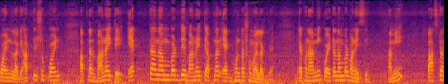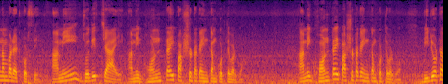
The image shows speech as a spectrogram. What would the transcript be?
পয়েন্ট লাগে। আটত্রিশশো পয়েন্ট আপনার বানাইতে, একটা নাম্বার দিয়ে বানাইতে আপনার এক ঘণ্টা সময় লাগবে। এখন আমি কয়টা নাম্বার বানাইছি? আমি পাঁচটা নাম্বার অ্যাড করছি। আমি যদি চাই, আমি ঘন্টায় পাঁচশো টাকা ইনকাম করতে পারব। আমি ঘন্টায় পাঁচশো টাকা ইনকাম করতে পারব। ভিডিওটা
